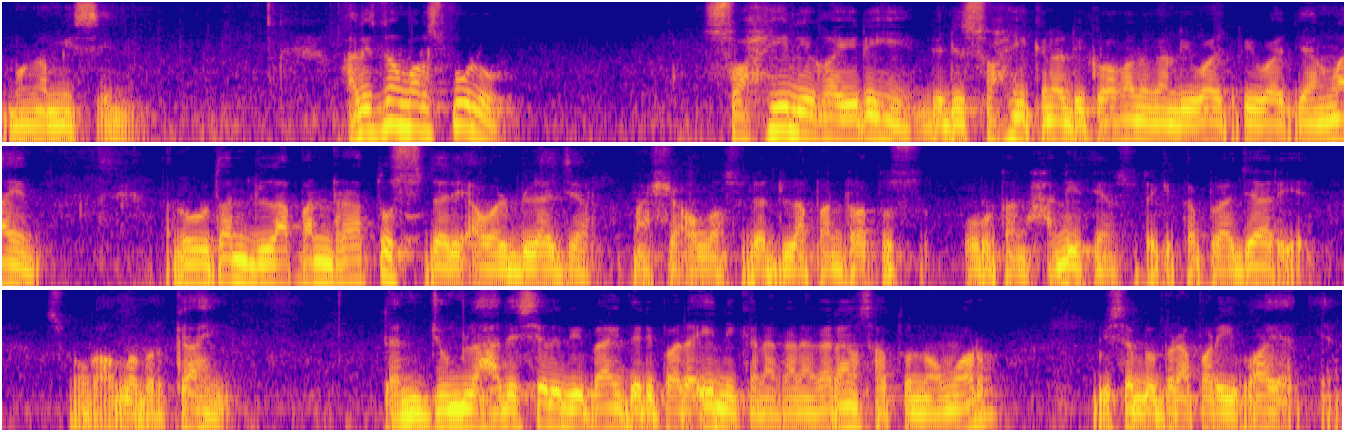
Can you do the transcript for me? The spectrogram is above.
mengemis ini. Hadis nomor 10. Sahih li ghairihi. Jadi sahih kena dikeluarkan dengan riwayat-riwayat yang lain. Urutan 800 dari awal belajar. Masya Allah sudah 800 urutan hadis yang sudah kita pelajari ya. Semoga Allah berkahi. Dan jumlah hadisnya lebih baik daripada ini. Karena kadang-kadang satu nomor bisa beberapa riwayat ya.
